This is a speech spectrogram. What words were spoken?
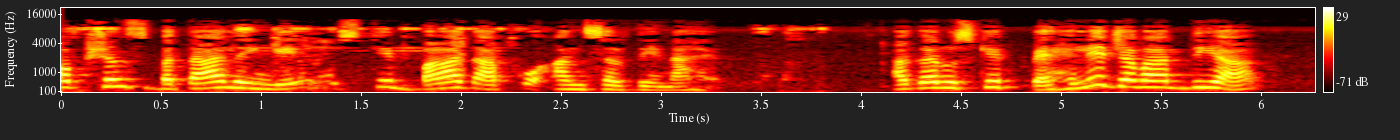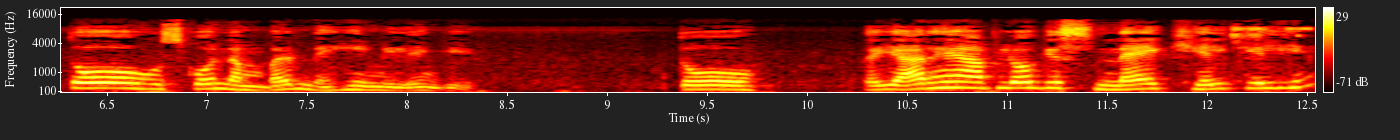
ऑप्शंस बता लेंगे, उसके बाद आपको आंसर देना है। अगर उसके पहले जवाब दिया तो उसको नंबर नहीं मिलेंगे। तो तैयार हैं आप लोग इस नए खेल के लिए?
